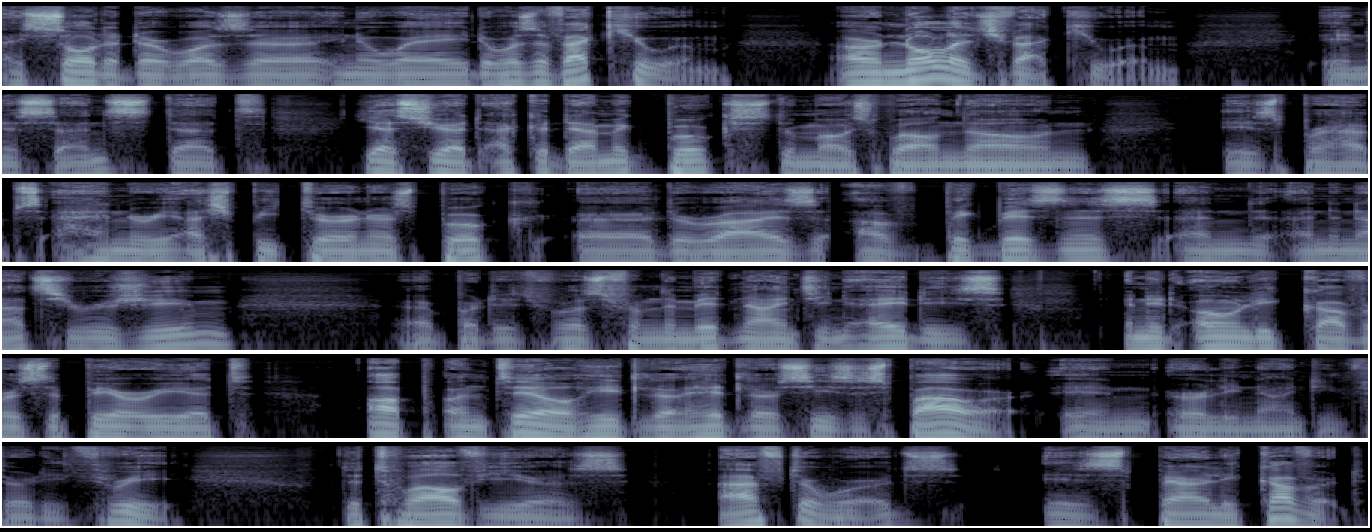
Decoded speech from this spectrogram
I saw that there was a, in a way, there was a vacuum or a knowledge vacuum, in a sense that yes, you had academic books. The most well known is perhaps Henry Ashby Turner's book, uh, The Rise of Big Business and and the Nazi Regime, uh, but it was from the mid 1980s, and it only covers the period up until Hitler Hitler seizes power in early 1933, the 12 years afterwards is barely covered.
